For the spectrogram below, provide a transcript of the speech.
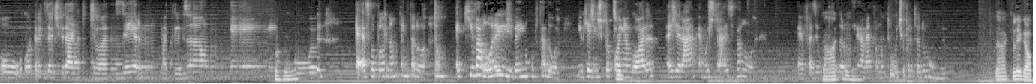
ou outras atividades de lazer, numa televisão, uhum. essa população que não tem computador. Então, é que valor eles veem no computador. E o que a gente propõe Sim. agora é gerar, é mostrar esse valor, né? É fazer o ah, computador uma ferramenta muito útil para todo mundo. Ah, que legal.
